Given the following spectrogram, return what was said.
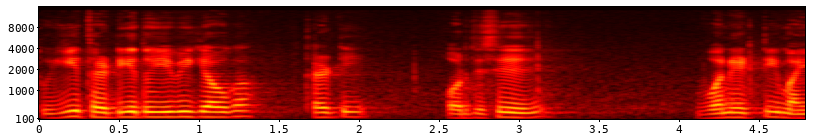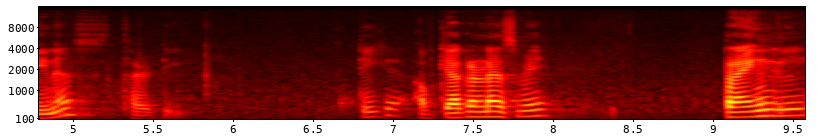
तो ये थर्टी है तो ये भी क्या होगा? थर्टी और this is one eighty minus thirty. ठीक है? अब क्या करना है इसमें? ट्राइंगल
